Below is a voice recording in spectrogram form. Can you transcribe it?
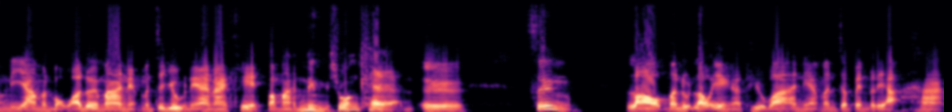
ำนิยามมันบอกว่าโดยมากเนี่ยมันจะอยู่ในอาณาเขตประมาณหนึ่งช่วงแขนเออซึ่งเรามนุษย์เราเองอะถือว่าอันเนี้ยมันจะเป็นระยะห่าง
